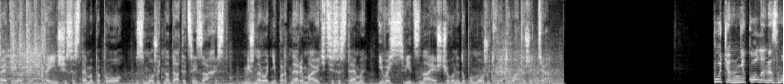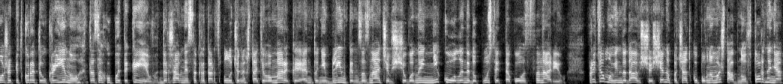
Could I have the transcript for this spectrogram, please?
Петріоти та інші системи ППО зможуть надати цей захист. Міжнародні партнери мають ці системи, і весь світ знає, що вони допоможуть врятувати життя. Путін ніколи не зможе підкорити Україну та захопити Київ. Державний секретар Сполучених Штатів Америки Ентоні Блінкен зазначив, що вони ніколи не допустять такого сценарію. При цьому він додав, що ще на початку повномасштабного вторгнення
